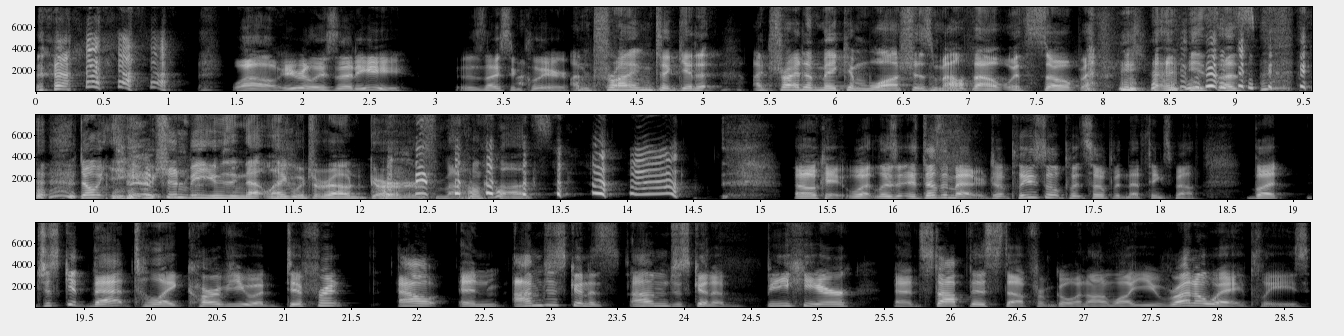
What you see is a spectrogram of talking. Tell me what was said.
wow, he really said E. It was nice and clear. I'm trying to get it. I try to make him wash his mouth out with soap every time he says, "Don't you shouldn't be using that language around Metal Claws." Okay, what? Listen, it doesn't matter. Don't, please don't put soap in that thing's mouth. But just get that to like carve you a different out, and I'm just gonna, I'm just gonna be here and stop this stuff from going on while you run away, please.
